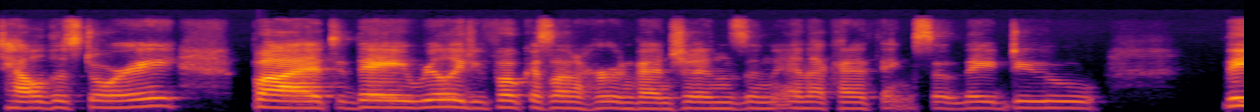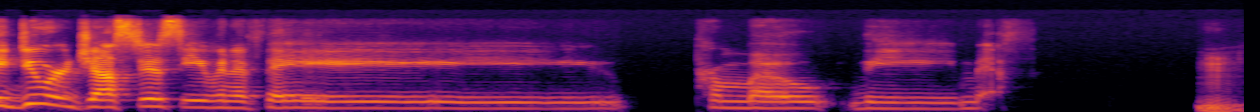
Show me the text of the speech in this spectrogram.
tell the story, but they really do focus on her inventions and, and that kind of thing. So they do they do her justice, even if they promote the myth. Mm.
